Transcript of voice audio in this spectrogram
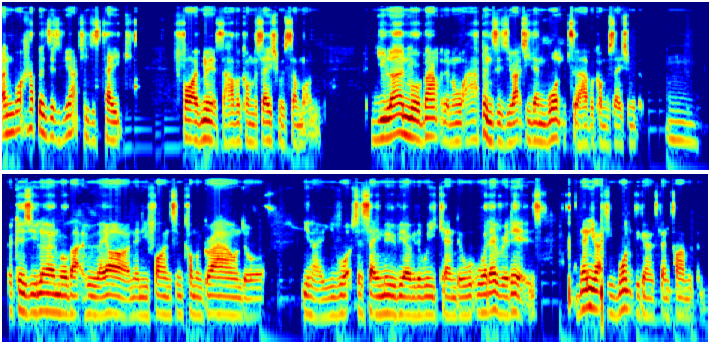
and what happens is if you actually just take five minutes to have a conversation with someone, you learn more about them. And what happens is you actually then want to have a conversation with them Mm. Because you learn more about who they are, and then you find some common ground, or you know you've watched the same movie over the weekend, or whatever it is. Then you actually want to go and spend time with them,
